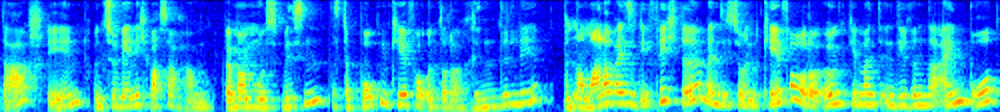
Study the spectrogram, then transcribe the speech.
da stehen und zu wenig Wasser haben. Weil man muss wissen, dass der Borkenkäfer unter der Rinde lebt. Und normalerweise die Fichte, wenn sich so ein Käfer oder irgendjemand in die Rinde einbohrt,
